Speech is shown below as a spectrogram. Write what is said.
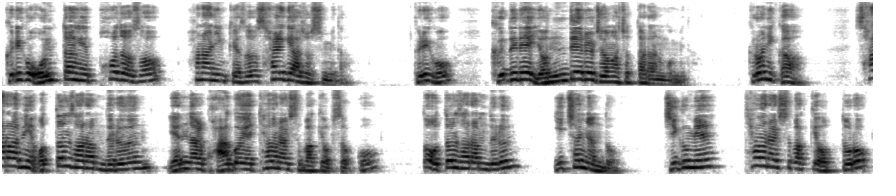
그리고 온 땅에 퍼져서 하나님께서 살게 하셨습니다. 그리고 그들의 연대를 정하셨다라는 겁니다. 그러니까 사람이 어떤 사람들은 옛날 과거에 태어날 수밖에 없었고 또 어떤 사람들은 2000년도 지금에 태어날 수밖에 없도록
